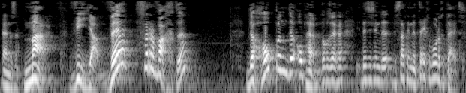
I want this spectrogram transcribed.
En maar wie Yahweh verwachtte, De hopende op hem. Dat wil zeggen, dit, is in de, dit staat in de tegenwoordige tijd.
